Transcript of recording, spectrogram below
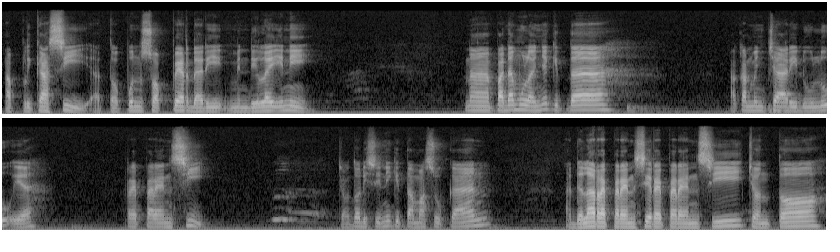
aplikasi ataupun software dari Mendeley ini. Nah, pada mulanya kita akan mencari dulu ya referensi. Contoh di sini kita masukkan adalah referensi-referensi contoh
